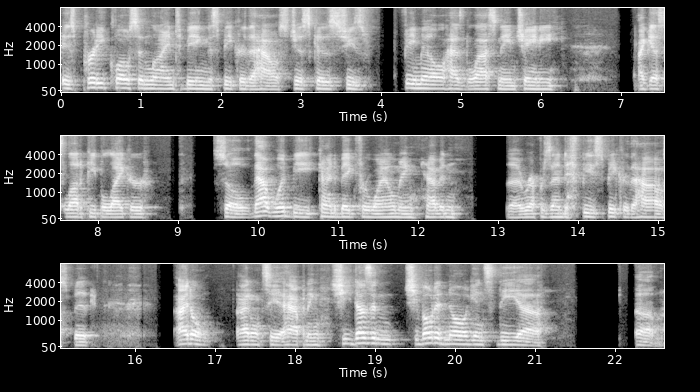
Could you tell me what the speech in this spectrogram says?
is pretty close in line to being the Speaker of the House just because she's female, has the last name Cheney. I guess a lot of people like her. So that would be kind of big for Wyoming having the representative be Speaker of the House, but I don't I don't see it happening. She doesn't she voted no against the uh um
